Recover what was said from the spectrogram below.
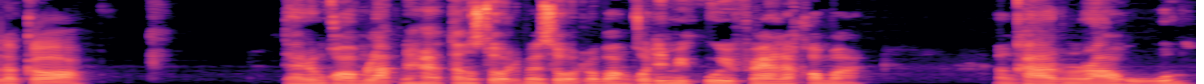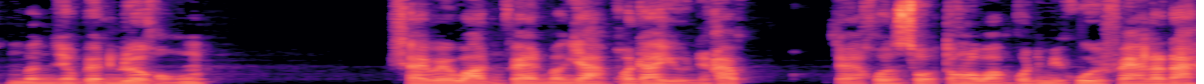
แล้วก็แต่เรื่องความรักนะฮะทั้งโสดและไม่โสดระวังคนที่มีคู่มีแฟนแล้วเข้ามา อังคารราหูมันยังเป็นเรื่องของใช้ไว้วันแฟนบางอย่างพอได้อยู่นะครับ แต่คนโสดต้องระวังคนที่มีคู่แฟนแล้วนะ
